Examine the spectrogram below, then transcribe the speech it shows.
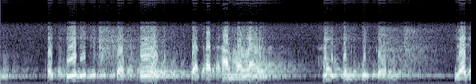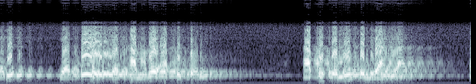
ลจะคิดจะพูดจะกระทำอะไร ให้เป็นกุศลอย่าคิดอย่าพูดอย่าทำด้วยอกุศลอกุศลนี้เป็นอย่างไรอ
